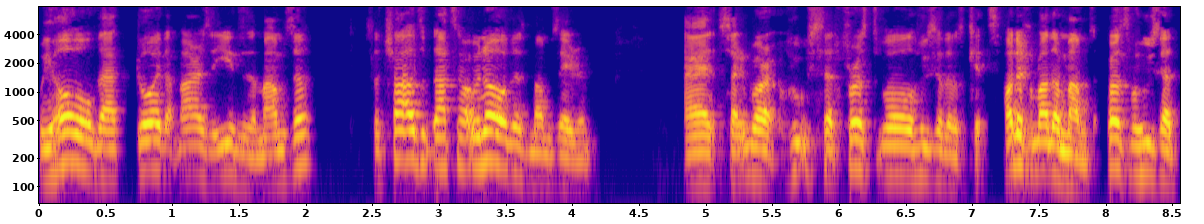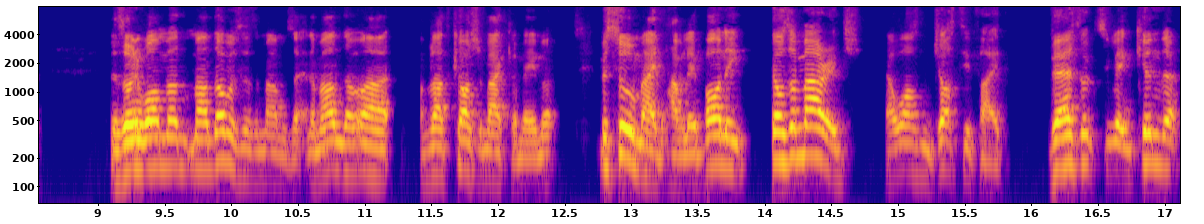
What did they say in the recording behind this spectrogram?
We hold that guy that marries a Yid is a Mamzer. So child, that's how we know there's Mamzerim. And second who said first of all, who said those kids? First of all, who said there's only one Mandomas as a Mamzer, and a Mandom of Lat Kosher Maklamema. Besu might have boni. There was a marriage that wasn't justified. Sie Kinder?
